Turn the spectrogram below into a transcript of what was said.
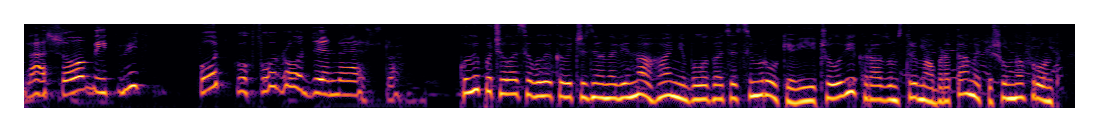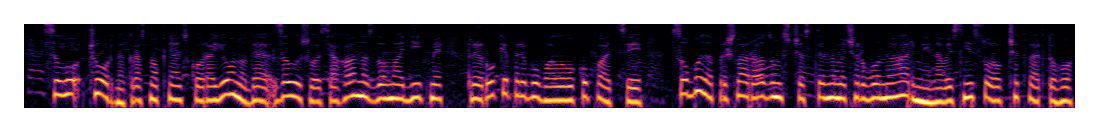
на собі під під кукурудзи несла. Коли почалася Велика Вітчизняна війна, Ганні було 27 років. Її чоловік разом з трьома братами пішов на фронт. Село Чорне Краснокнянського району, де залишилася Ганна з двома дітьми, три роки перебувала в окупації. Свобода прийшла разом з частинами Червоної армії навесні 44-го.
